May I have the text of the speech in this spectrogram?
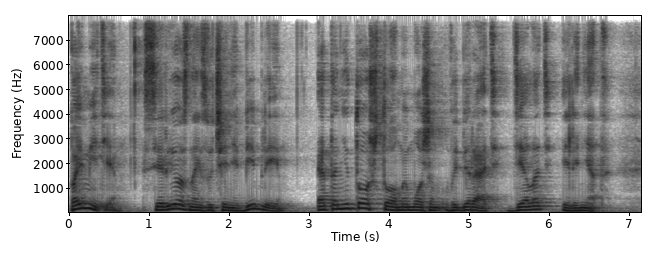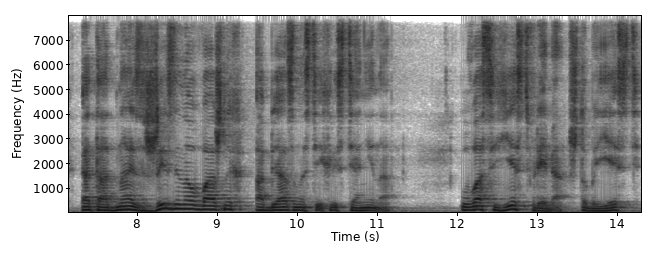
Поймите, серьезное изучение Библии – это не то, что мы можем выбирать, делать или нет. Это одна из жизненно важных обязанностей христианина. У вас есть время, чтобы есть,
